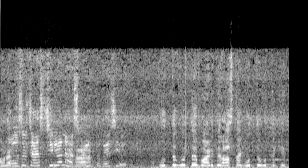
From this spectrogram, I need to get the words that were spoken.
আমরা চাষ ছিল না হ্যাঁ। শালুক তো বেশি হতো। ঘুরতে ঘুরতে বাড়িতে রাস্তায় ঘুরতে ঘুরতে খেত।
